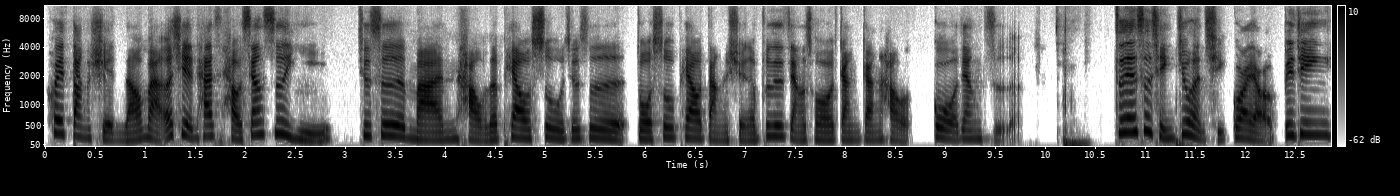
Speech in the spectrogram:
会当选，然后嘛，而且他好像是以就是蛮好的票数，就是多数票当选的，不是讲说刚刚好过这样子的。这件事情就很奇怪哦，毕竟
